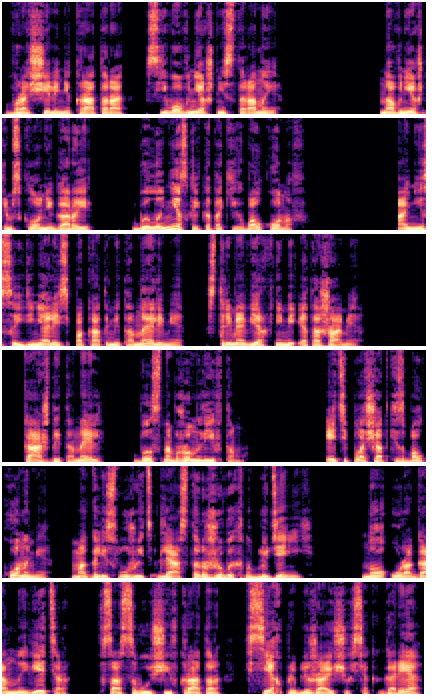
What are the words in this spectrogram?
в расщелине кратера с его внешней стороны. На внешнем склоне горы было несколько таких балконов. Они соединялись покатыми тоннелями с тремя верхними этажами. Каждый тоннель был снабжен лифтом. Эти площадки с балконами могли служить для сторожевых наблюдений, но ураганный ветер, всасывающий в кратер всех приближающихся к горе,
